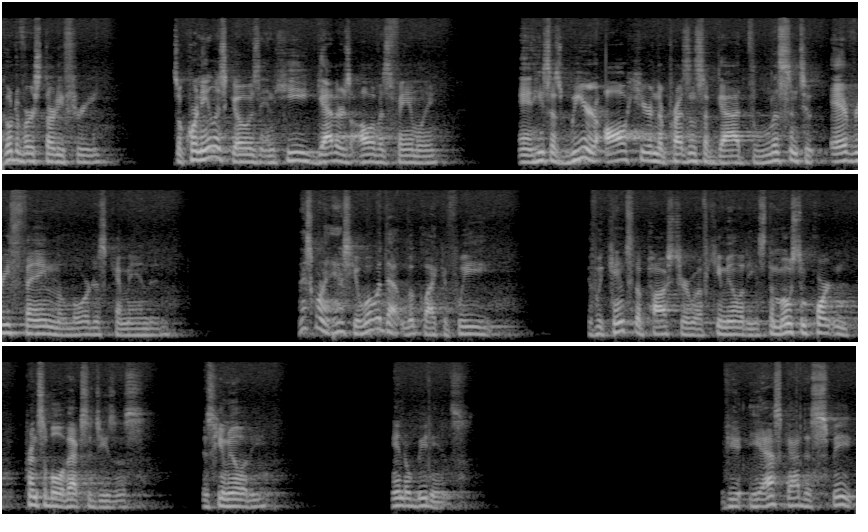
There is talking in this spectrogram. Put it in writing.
go to verse 33. So Cornelius goes and he gathers all of his family And he says, We are all here in the presence of God to listen to everything the Lord has commanded. I just want to ask you, what would that look like if we, if we came to the posture of humility? It's the most important principle of exegesis is humility and obedience. If you, you ask God to speak,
